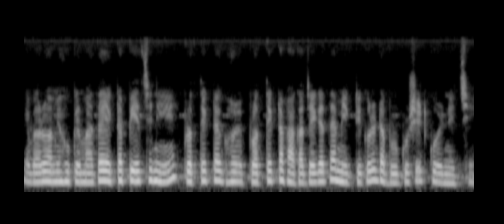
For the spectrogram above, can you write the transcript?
এবারও আমি হুকের মাথায় একটা পেঁচ নিয়ে প্রত্যেকটা ঘর, প্রত্যেকটা ফাঁকা জায়গাতে আমি একটি করে ডাবল ক্রোশেট করে নিচ্ছি।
